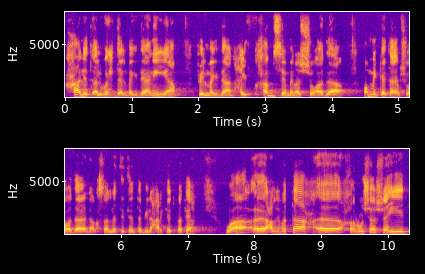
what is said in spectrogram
حالة الوحدة الميدانية في الميدان حيث خمسة من الشهداء هم من كتائب شهداء الأقصى التي تنتمي لحركة فتح. وعبد الفتاح خروشه شهيد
